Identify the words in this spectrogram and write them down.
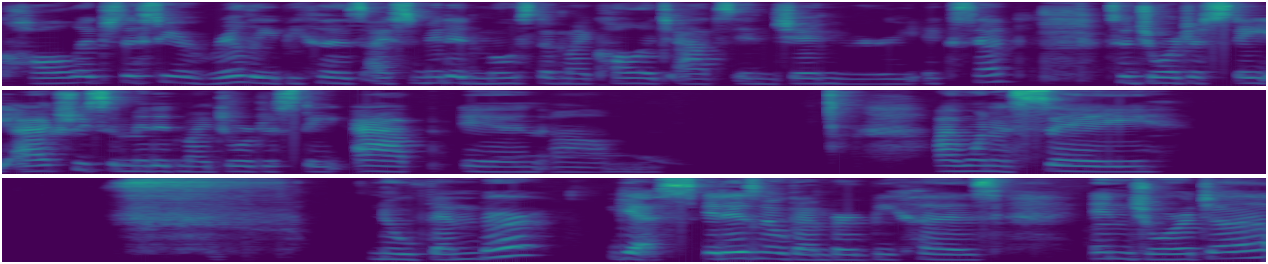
college this year really because I submitted most of my college apps in January, except to Georgia State. I actually submitted my Georgia State app in um, I want to say November. Yes, it is November because in Georgia,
